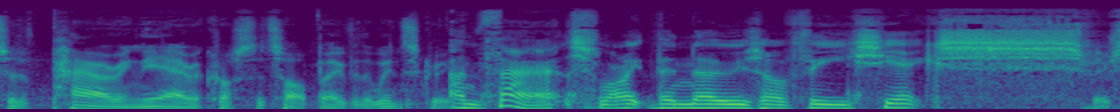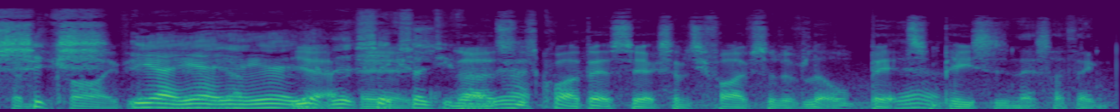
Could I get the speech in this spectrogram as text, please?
sort of powering the air across the top over the windscreen. And that's like the nose of the CX. 675, yeah, yeah, yeah, yeah, yeah, is. 675. No, there's, yeah. quite a bit of CX75 sort of little bits Yeah. and pieces in this, I think.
